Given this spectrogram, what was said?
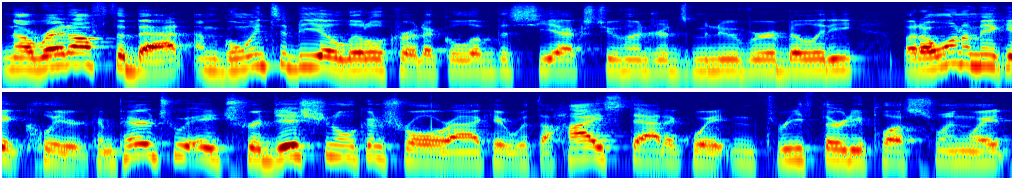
Now, right off the bat, I'm going to be a little critical of the CX200's maneuverability, but I want to make it clear, compared to a traditional control racket with a high static weight and 330 plus swing weight,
